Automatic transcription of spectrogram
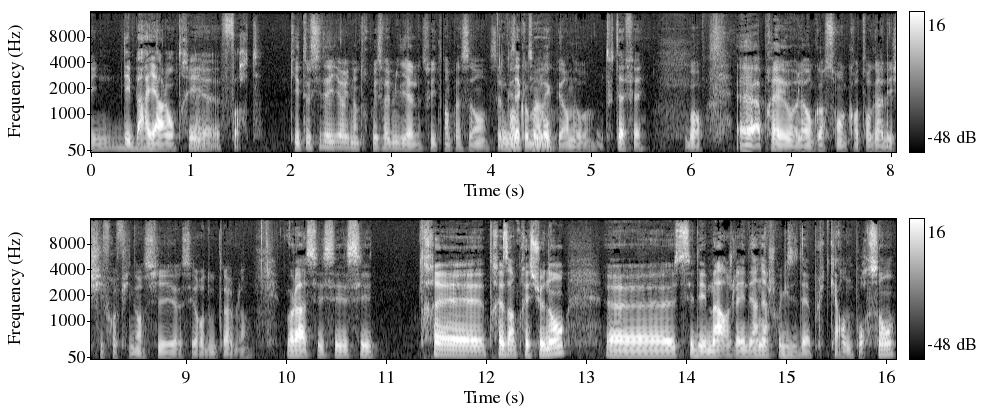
une, des barrières à l'entrée fortes. Qui est aussi d'ailleurs une entreprise familiale, soit en passant. Hein. C'est le point commun avec Pernod. Hein. Tout à fait. Bon, euh, après, là encore, quand on regarde les chiffres financiers, euh, c'est redoutable. Hein. Voilà, c'est très, très impressionnant. Euh, c'est des marges, l'année dernière, je crois qu'ils étaient à plus de 40%.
